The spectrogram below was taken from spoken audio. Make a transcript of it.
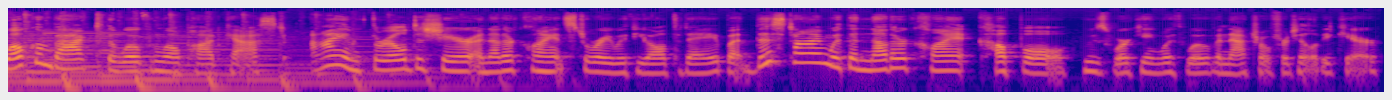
Welcome back to the Woven Well podcast. I am thrilled to share another client story with you all today, but this time with another client couple who's working with Woven Natural Fertility Care.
